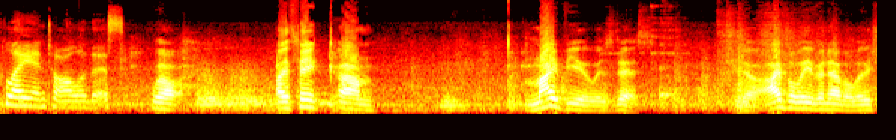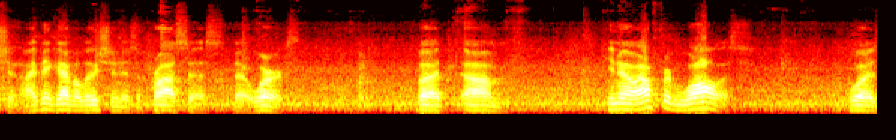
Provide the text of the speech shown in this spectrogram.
play into all of this? Well, I think um, my view is this. You know, I believe in evolution. I think evolution is a process that works. But, um, you know, Alfred Wallace was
